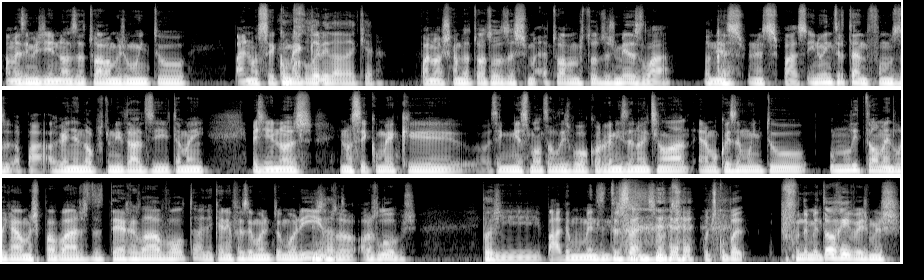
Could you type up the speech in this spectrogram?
Pá, mas imagina, nós atuávamos muito. Pá, não sei Com como que é que. regularidade é que era? Pá, nós chegámos a atuar todas as atuávamos todos os meses lá, Ok. nesse, nesse espaço. E no entretanto fomos opá, ganhando oportunidades e também. Imagina, nós. Eu não sei como é que. Assim, conheço malta de Lisboa que organiza noites lá. Era uma coisa muito. Literalmente ligávamos para bares de terras lá à volta. Olha, querem fazer de humor e íamos ao- aos lobos. Pois. E pá, deu momentos interessantes. outros, outros compa- profundamente horríveis, mas.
